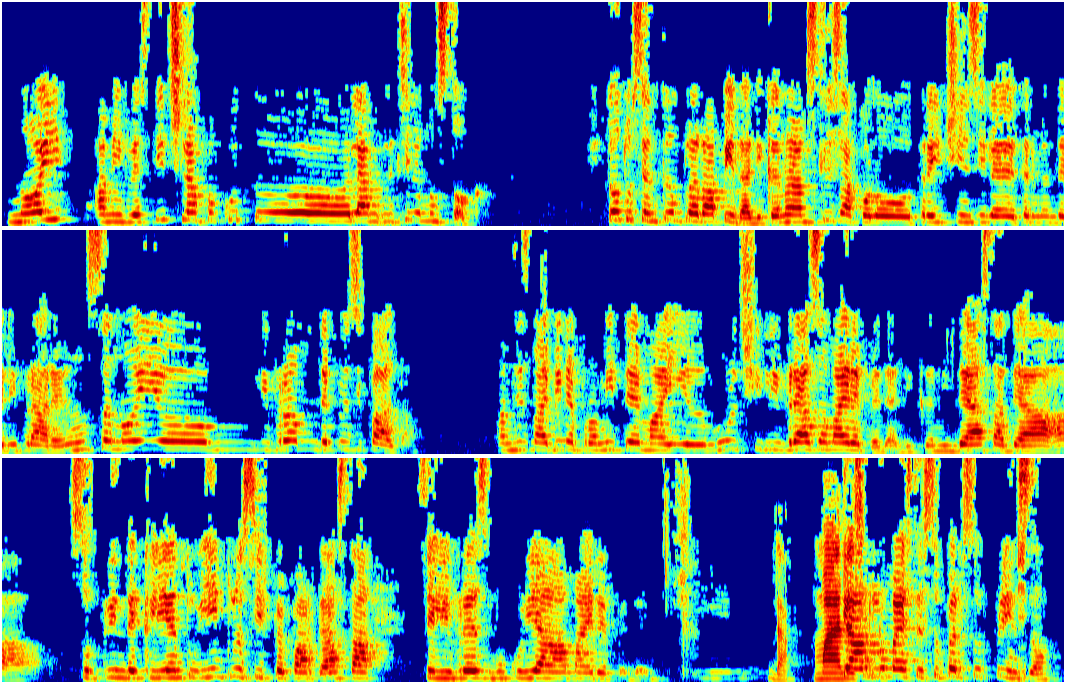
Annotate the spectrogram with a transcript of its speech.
Noi am investit și le-am făcut, uh, le-am, le ținem în stoc. Și totul se întâmplă rapid, adică noi am scris acolo 3-5 zile termen de livrare, însă noi livrăm de pe zi pe alta. Am zis mai bine promite mai mult și livrează mai repede, adică în ideea asta de a surprinde clientul, inclusiv pe partea asta, se livrez bucuria mai repede. Și da, mai ales... Chiar lumea este super surprinsă.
